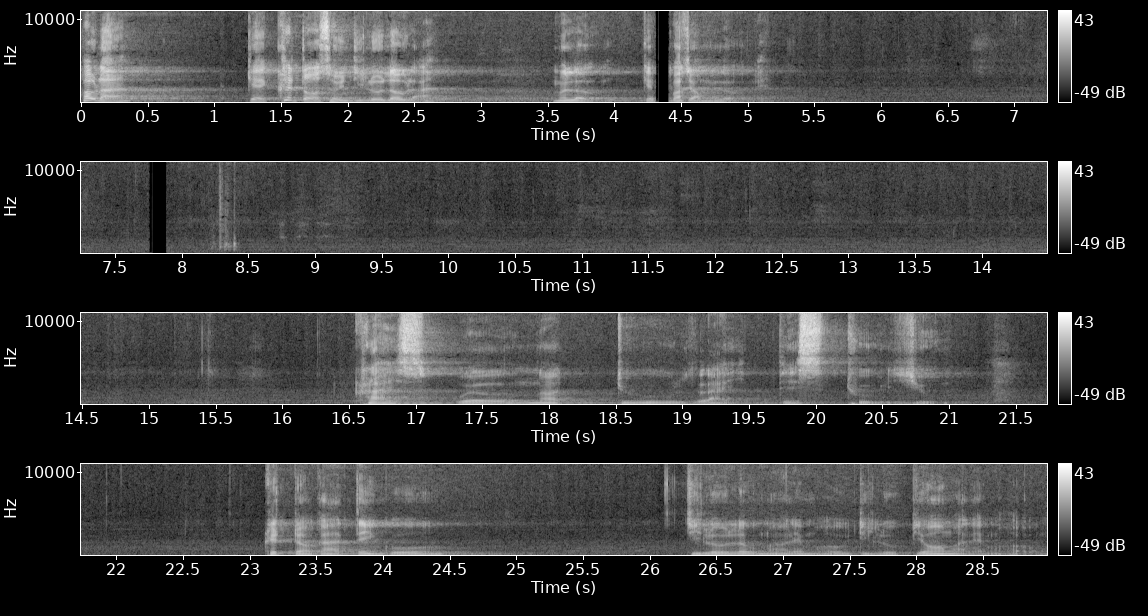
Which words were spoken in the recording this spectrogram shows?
ဟုတ်လား ကဲခရစ်တော်ဆိုရင်ဒီလိုလုပ်လားမလုပ်ကဲဘာကြောင့်မလုပ်လဲ Christ will not do like this to you ခရစ်တော်ကတင့်ကိုဒီလိုလုပ်မှလည်းမဟုတ်ဒီလိုပြောမှလည်းမဟုတ်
